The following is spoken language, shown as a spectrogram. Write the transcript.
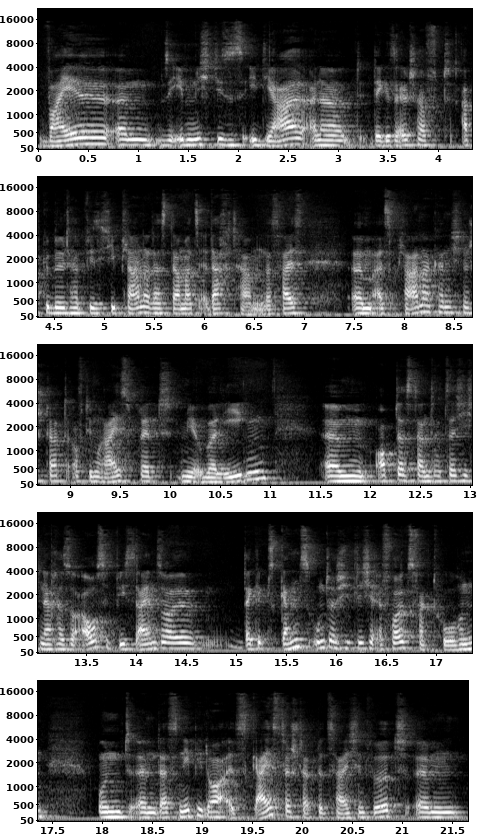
weil ähm, sie eben nicht dieses Ideal einer der Gesellschaft abgebildet hat, wie sich die Planer das damals erdacht haben. Das heißt, ähm, als Planer kann ich eine Stadt auf dem Reißbrett mir überlegen. Ähm, ob das dann tatsächlich nachher so aussieht, wie es sein soll, da gibt es ganz unterschiedliche Erfolgsfaktoren. Und ähm, dass Nepidor als Geisterstadt bezeichnet wird, ähm,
